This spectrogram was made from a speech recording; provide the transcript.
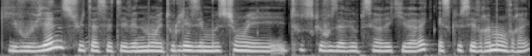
qui vous viennent suite à cet événement et toutes les émotions et tout ce que vous avez observé qui va avec, est-ce que c'est vraiment vrai?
